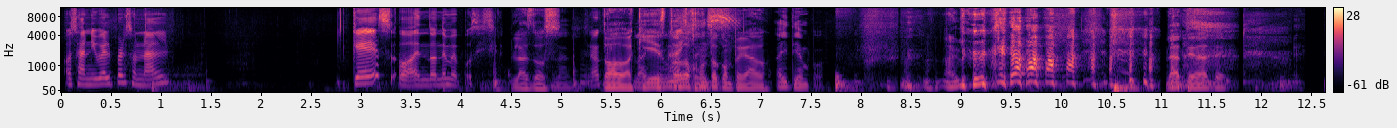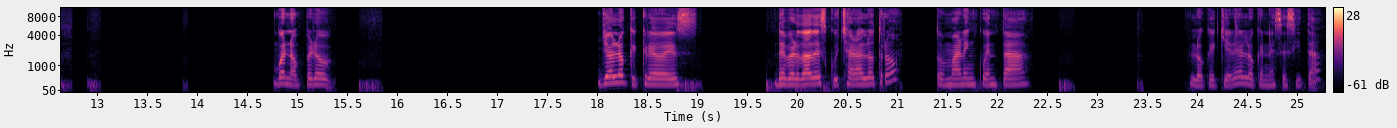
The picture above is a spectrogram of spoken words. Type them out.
O sea, a nivel personal, ¿qué es o en dónde me posiciono? Las dos. Todo, aquí que es todo junto con pegado. Hay tiempo. Date, date. Bueno, pero yo lo que creo es de verdad escuchar al otro, tomar en cuenta lo que quiere, lo que necesita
